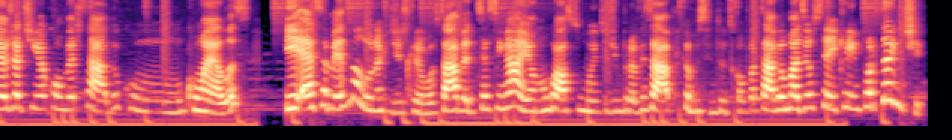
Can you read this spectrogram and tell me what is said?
eu já tinha conversado com, com elas. E essa mesma aluna que disse que não gostava, disse assim: Ah, eu não gosto muito de improvisar porque eu me sinto desconfortável, mas eu sei que é importante.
